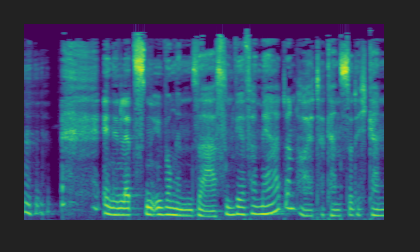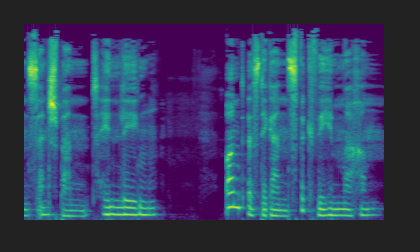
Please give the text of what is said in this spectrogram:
In den letzten Übungen saßen wir vermehrt und heute kannst du dich ganz entspannt hinlegen und es dir ganz bequem machen.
